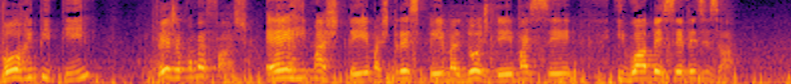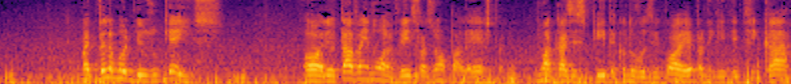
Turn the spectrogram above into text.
Vou repetir, veja como é fácil. R mais T mais 3P mais 2D mais C igual a BC vezes A. Mas pelo amor de Deus, o que é isso? Olha, eu estava indo uma vez fazer uma palestra numa casa espírita, que eu não vou dizer qual é, para ninguém identificar.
